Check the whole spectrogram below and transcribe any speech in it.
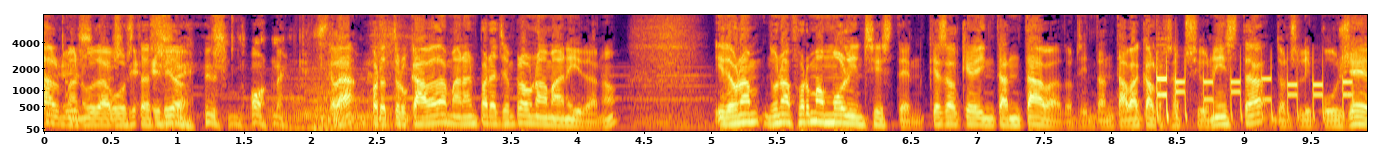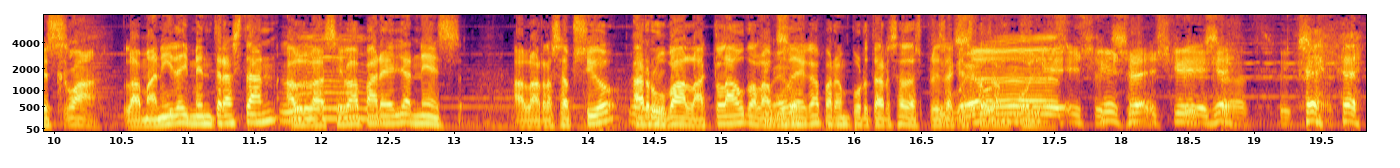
del menú degustació. És, és, és bona, aquesta. Clar, però trucava demanant, per exemple, una amanida, no? I d'una d'una forma molt insistent. Què és el que intentava? Doncs intentava que el recepcionista doncs, li pugés l'amanida i, mentrestant, mm. la seva parella anés a la recepció a robar la clau de la bodega per emportar-se després aquestes ampolles. Eh, és que... És, és que Fixa't, fixa't.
